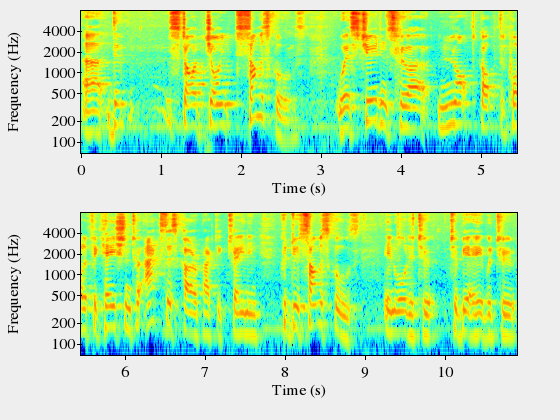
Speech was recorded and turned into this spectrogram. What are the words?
Uh, start joint summer schools where students who are not got the qualification to access chiropractic training could do summer schools in order to, to be able to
